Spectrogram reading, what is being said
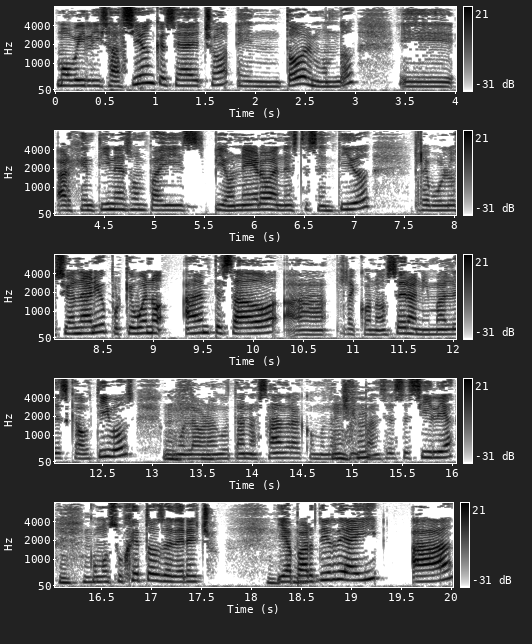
movilización que se ha hecho en todo el mundo. Eh, Argentina es un país pionero en este sentido revolucionario porque bueno ha empezado a reconocer animales cautivos como la orangutana Sandra como la chimpancé Cecilia como sujetos de derecho y a partir de ahí ha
